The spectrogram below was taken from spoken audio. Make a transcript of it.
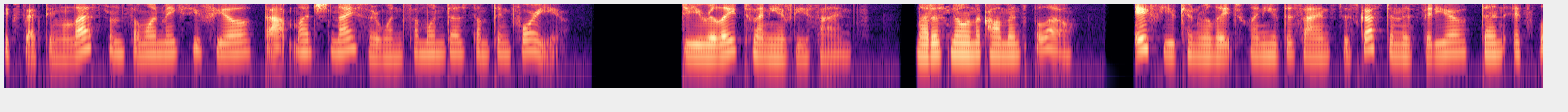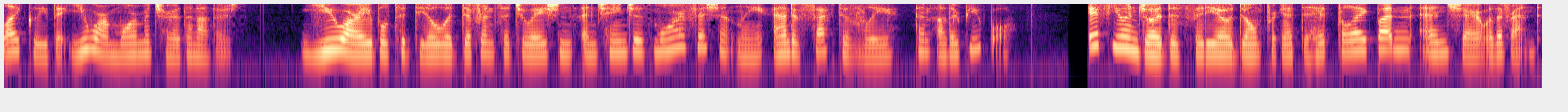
expecting less from someone makes you feel that much nicer when someone does something for you. Do you relate to any of these signs? Let us know in the comments below. If you can relate to any of the signs discussed in this video, then it's likely that you are more mature than others. You are able to deal with different situations and changes more efficiently and effectively than other people. If you enjoyed this video, don't forget to hit the like button and share it with a friend.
